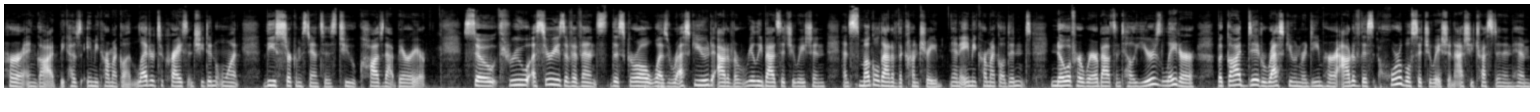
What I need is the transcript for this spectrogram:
her and God because Amy Carmichael had led her to Christ and she didn't want these circumstances to cause that barrier. So, through a series of events, this girl was rescued out of a really bad situation and smuggled out of the country. And Amy Carmichael didn't know of her whereabouts until years later, but God did rescue and redeem her out of this horrible situation as she trusted in Him.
